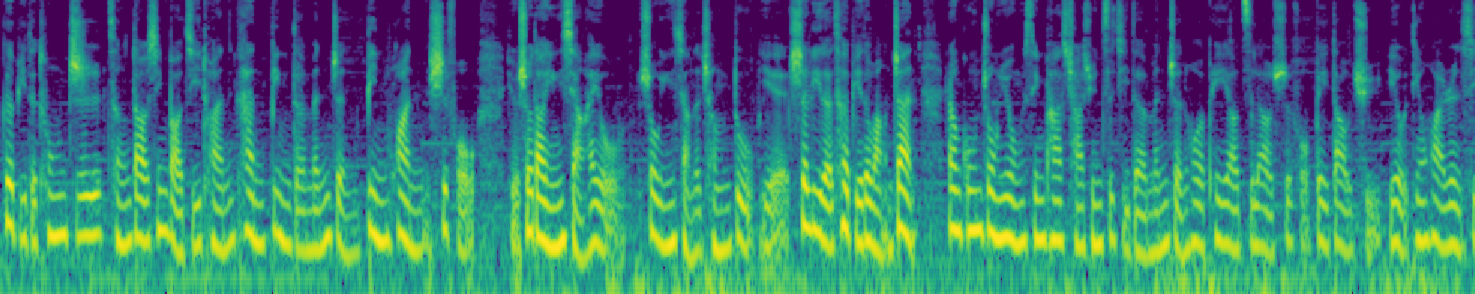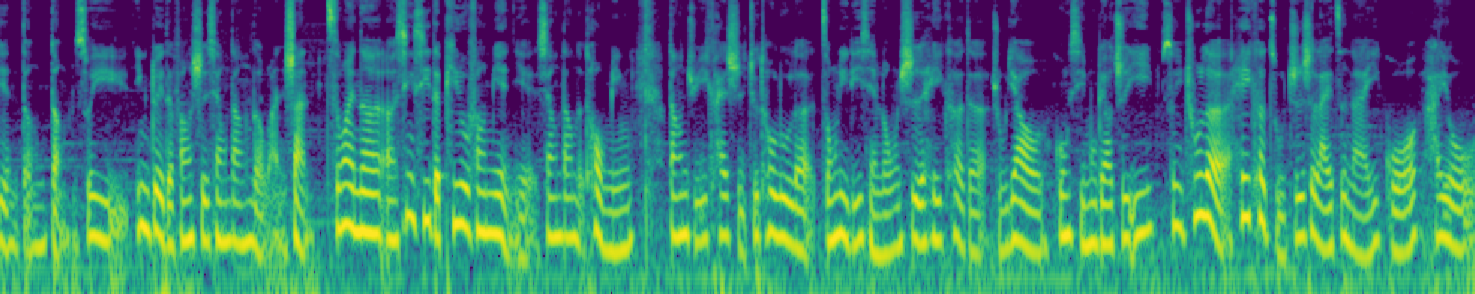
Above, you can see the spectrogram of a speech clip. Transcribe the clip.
个别的通知曾到新宝集团看病的门诊病。患是否有受到影响，还有受影响的程度，也设立了特别的网站，让公众用新 Pass 查询自己的门诊或配药资料是否被盗取，也有电话热线等等，所以应对的方式相当的完善。此外呢，呃，信息的披露方面也相当的透明，当局一开始就透露了总理李显龙是黑客的主要攻击目标之一，所以除了黑客组织是来自哪一国，还有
